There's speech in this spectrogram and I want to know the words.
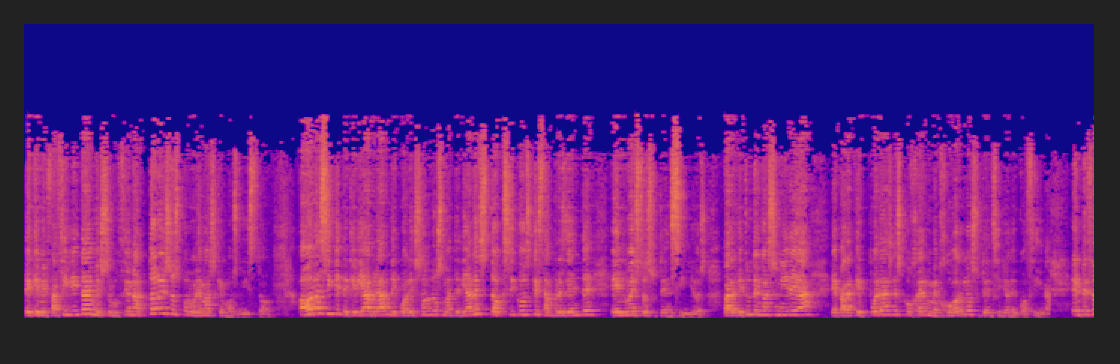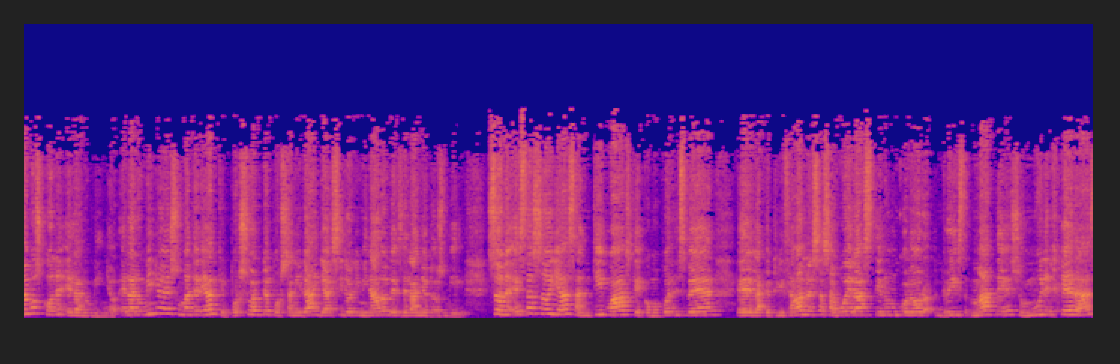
y que me facilita y me soluciona todos esos problemas que hemos visto. Ahora sí que te quería hablar de cuáles son los materiales tóxicos que están presentes en nuestros utensilios, para que tú tengas una idea, eh, para que puedas escoger mejor los utensilios de cocina. Empezamos con el aluminio. El aluminio es un material que por suerte, por sanidad, ya ha sido eliminado desde el año 2000. Son estas ollas antiguas que como puedes ver, eh, la que utilizaban nuestras abuelas, tienen un color gris mate, son muy ligeras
